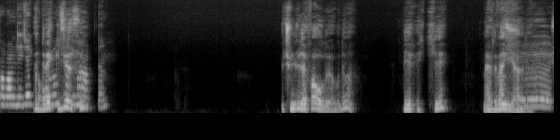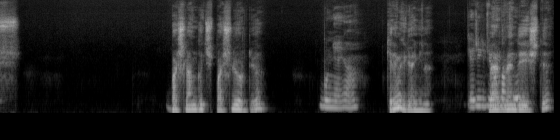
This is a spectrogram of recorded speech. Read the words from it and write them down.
babam diyecek ki E, direkt oğlum sen gidiyorsun. ne yaptın? Üçüncü defa oluyor bu değil mi? Bir, iki. Merdiven geldi. Şuş. Başlangıç başlıyor diyor. Bu ne ya? Geri mi gidiyorsun yine? Geri gidiyorum Merdiven bakıyorum. değişti.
